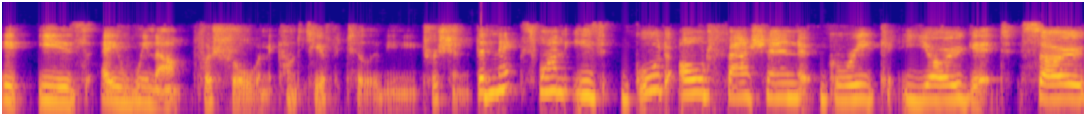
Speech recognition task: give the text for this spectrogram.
It is a winner for sure when it comes to your fertility nutrition. The next one is good old fashioned Greek yogurt. So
